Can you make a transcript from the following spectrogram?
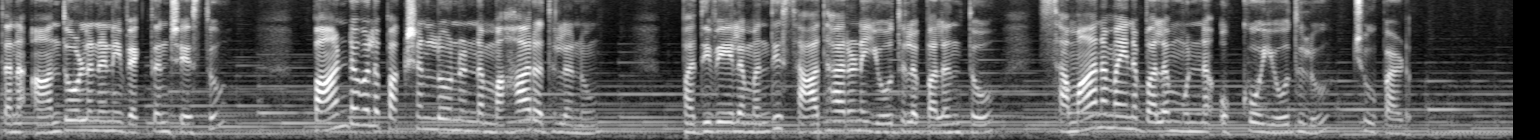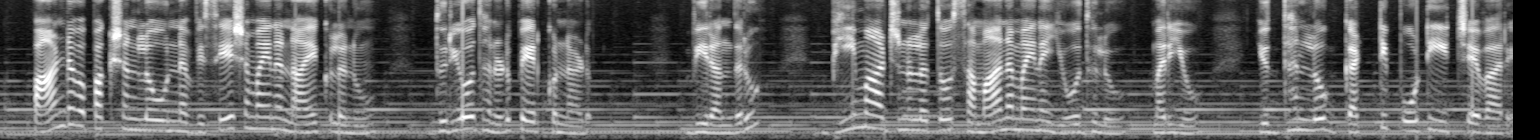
తన ఆందోళనని వ్యక్తం చేస్తూ పాండవుల పక్షంలోనున్న మహారథులను పదివేల మంది సాధారణ యోధుల బలంతో సమానమైన బలం ఉన్న ఒక్కో యోధులు చూపాడు. పాండవ పక్షంలో ఉన్న విశేషమైన నాయకులను దుర్యోధనుడు పేర్కొన్నాడు. వీరందరూ భీమార్జునులతో సమానమైన యోధులు మరియు యుద్ధంలో గట్టి పోటీ ఇచ్చేవారే.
